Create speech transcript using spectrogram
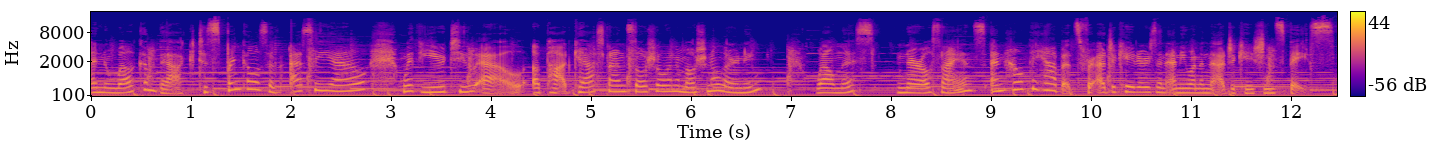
and welcome back to Sprinkles of SEL with U2L, a podcast on social and emotional learning, wellness, neuroscience, and healthy habits for educators and anyone in the education space.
